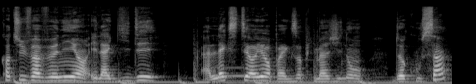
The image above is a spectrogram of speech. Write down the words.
quand tu vas venir et la guider à l'extérieur, par exemple, imaginons, d'un coussin,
